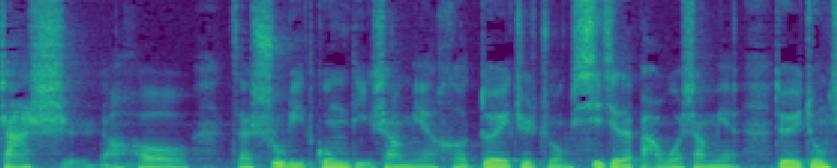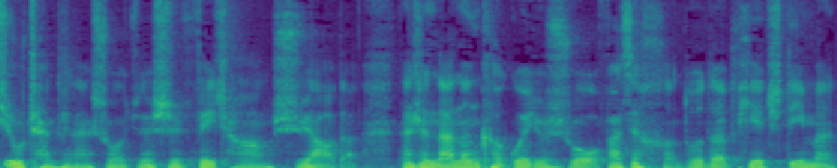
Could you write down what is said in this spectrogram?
扎实，然后在数理功底上面和对这种细节的把握上面，对于这种技术产品来说，我觉得是非常需要但是难能可贵，就是说我发现很多的 PhD 们，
